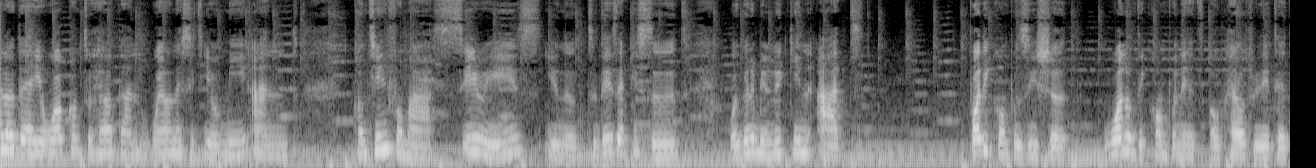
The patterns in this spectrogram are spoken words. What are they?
Hello there, you're welcome to Health and Wellness with Yomi and continue from our series. You know, today's episode we're going to be looking at body composition, one of the components of health related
